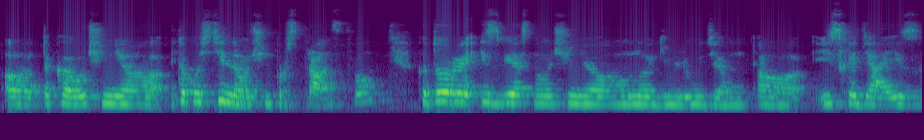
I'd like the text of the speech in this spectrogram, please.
а, такая очень, а, такое стильное очень пространство, которое известно очень а, многим людям, исходя из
